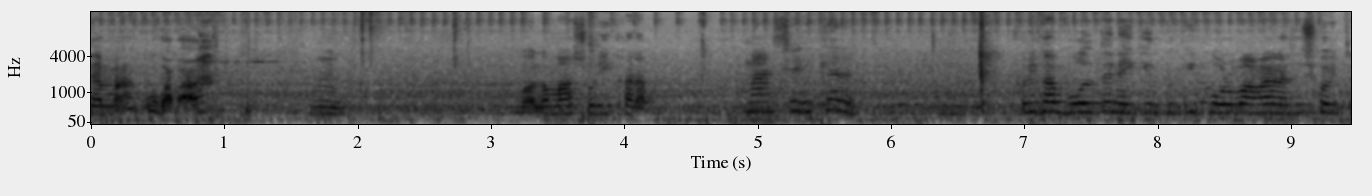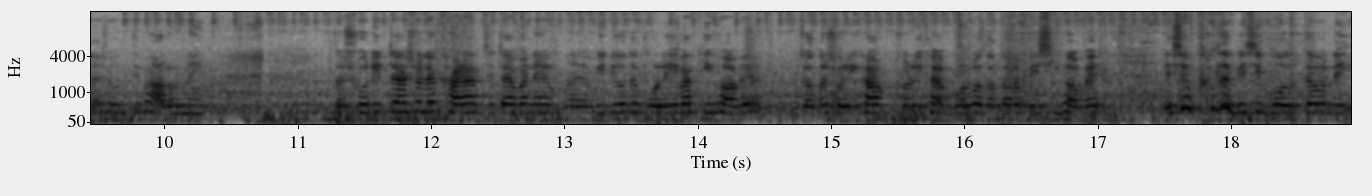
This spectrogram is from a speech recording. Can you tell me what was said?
হ্যাঁ মা ও বাবা। হুম। বলো মা শরীর খারাপ? মা শরীর শরীর খারাপ বলতে নেই কিন্তু কি করব? আমার কাছে শরীরটা সত্যি ভালো নেই। তো শরীরটা আসলে খারাপ যেটা মানে ভিডিওতে বলেই বা কী হবে। যত শরীর খারাপ শরীর খারাপ বলব ততটা বেশি হবে। এসব কথা বেশি বলতেও নেই।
